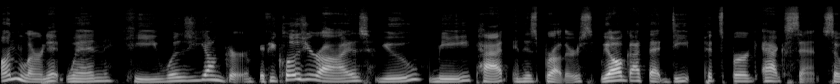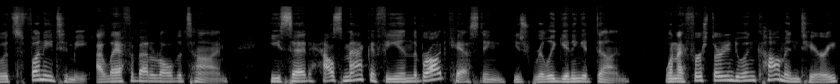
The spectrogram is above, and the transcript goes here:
unlearn it when he was younger. If you close your eyes, you, me, Pat, and his brothers, we all got that deep Pittsburgh accent. So it's funny to me. I laugh about it all the time. He said, How's McAfee in the broadcasting? He's really getting it done. When I first started doing commentary,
